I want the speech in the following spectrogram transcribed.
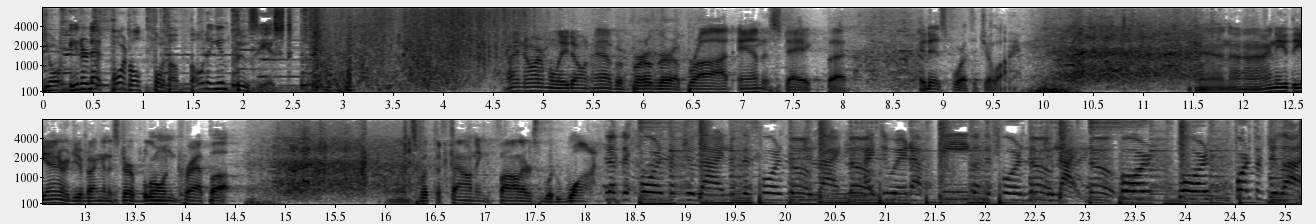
your internet portal for the boating enthusiast. I normally don't have a burger, a brat, and a steak, but it is 4th of July. And uh, I need the energy if I'm going to start blowing crap up. That's what the founding fathers would want. Love the 4th of July, love the 4th of July. Love. I do it up big on the 4th of July. 4, 4, 4th of July.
